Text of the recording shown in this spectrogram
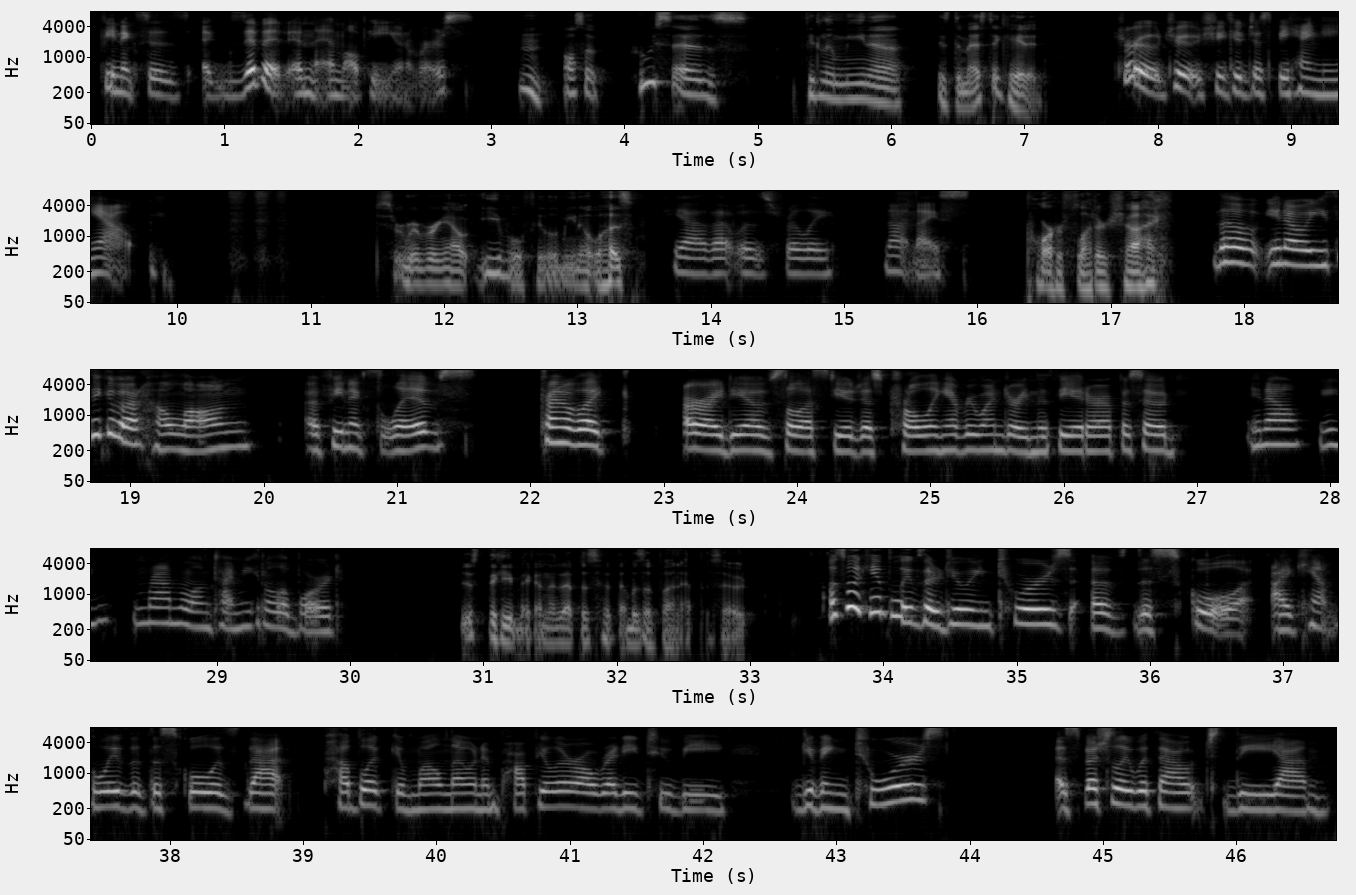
Phoenix's exhibit in the MLP universe. Hmm. Also, who says Philomena is domesticated? True, true. She could just be hanging out. just remembering how evil Philomena was. Yeah, that was really not nice. Poor Fluttershy. Though, you know, you think about how long a phoenix lives, kind of like our idea of Celestia just trolling everyone during the theater episode. You know, you around a long time, you get a little bored. Just thinking back on that episode, that was a fun episode. Also, I can't believe they're doing tours of the school. I can't believe that the school is that public and well known and popular already to be giving tours, especially without the um,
